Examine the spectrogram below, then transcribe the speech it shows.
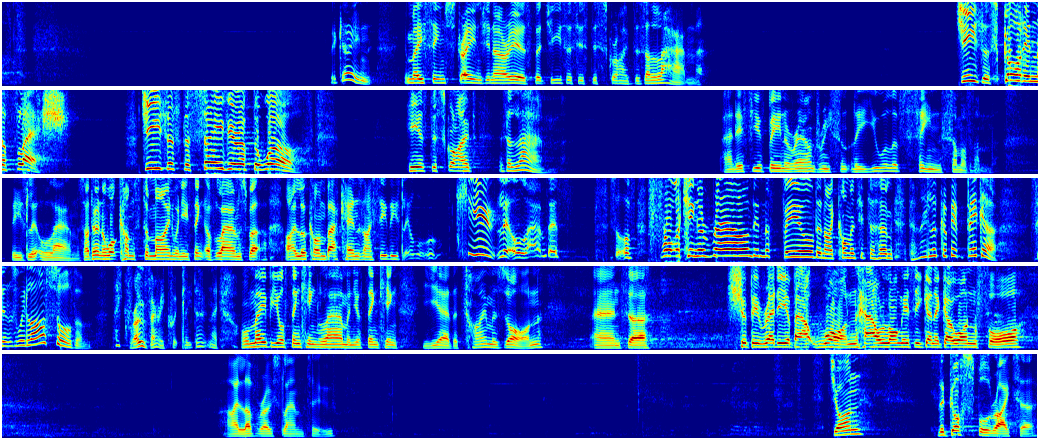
Again, it may seem strange in our ears that Jesus is described as a lamb. Jesus, God in the flesh, Jesus, the Savior of the world, he is described as a lamb. And if you've been around recently, you will have seen some of them, these little lambs. I don't know what comes to mind when you think of lambs, but I look on back ends and I see these little cute little lambs. They're sort of frolicking around in the field. And I commented to her, don't they look a bit bigger since we last saw them? They grow very quickly, don't they? Or maybe you're thinking lamb and you're thinking, yeah, the time is on and uh, should be ready about one. How long is he going to go on for? I love roast lamb too. John, the gospel writer,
